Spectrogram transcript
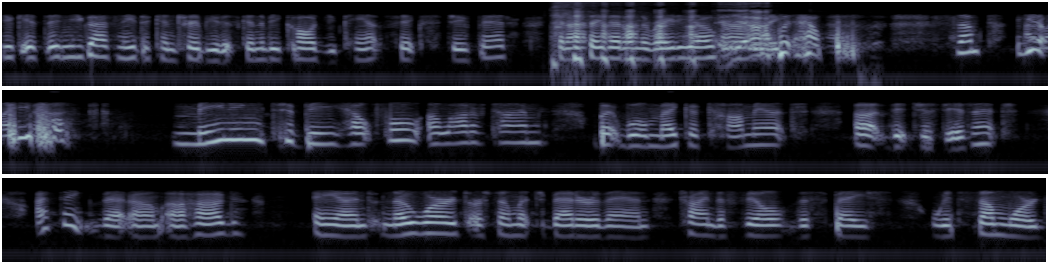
You get, and you guys need to contribute. It's going to be called "You Can't Fix Stupid." Can I say that on the radio? yeah. But how some you know like people that. meaning to be helpful a lot of times, but will make a comment uh, that just isn't. I think that um, a hug and no words are so much better than trying to fill the space with some words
